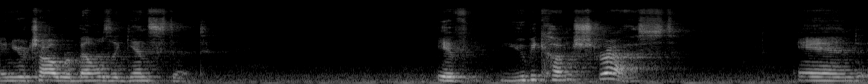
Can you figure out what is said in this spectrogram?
and your child rebels against it, if you become stressed and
